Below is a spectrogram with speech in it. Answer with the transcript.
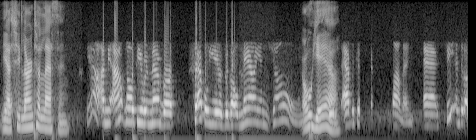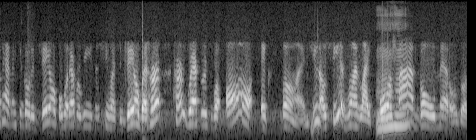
Yeah, she learned her lesson. Yeah, I mean, I don't know if you remember several years ago, Marion Jones. Oh yeah. African American woman, and she ended up having to go to jail for whatever reason she went to jail. But her her records were all expunged. You know, she had won like 4 Mhm. or five gold medals or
